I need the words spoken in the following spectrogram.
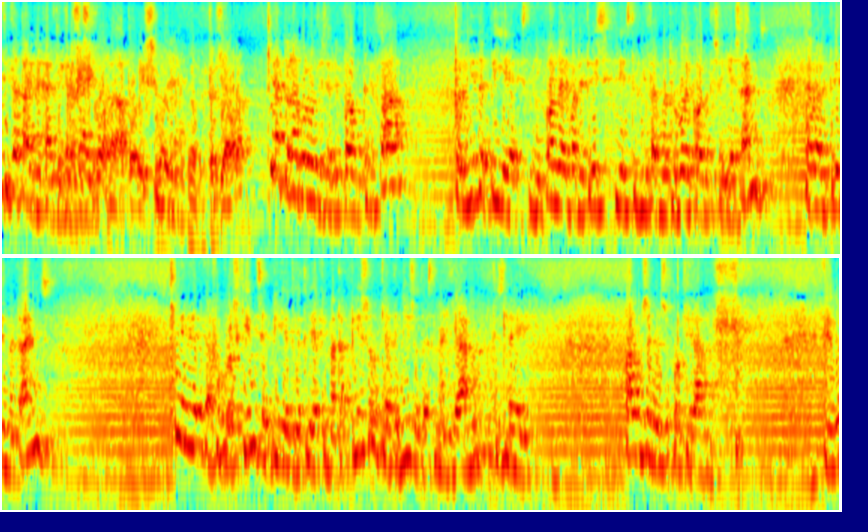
τι θα πάει να κάνει το κρυφά. Φυσικό να απορρίσει, ναι. τέτοια ώρα. Και τον ακολούθησε λοιπόν κρυφά, τον είδε, πήγε στην εικόνα, έβαλε τρεις, στην θαυματουργό εικόνα της Αγίας Άννης, έβαλε τρεις μετάνιες και αφού προσκύνησε πήγε δύο-τρία βήματα πίσω και ατενίζοντας την Αγιάννα της λέει Άκουσα να σου πω κυρά μου. Εγώ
